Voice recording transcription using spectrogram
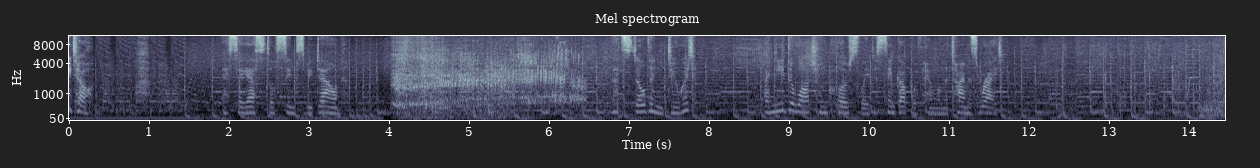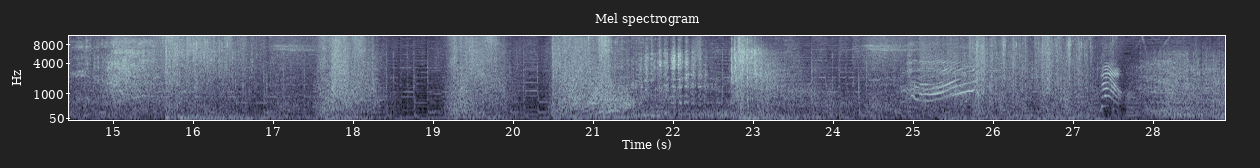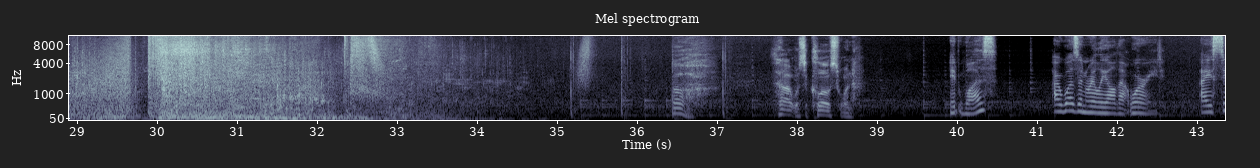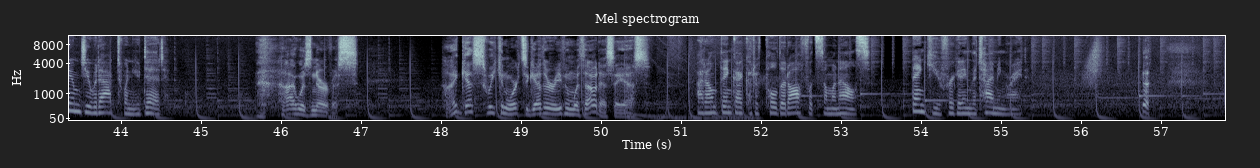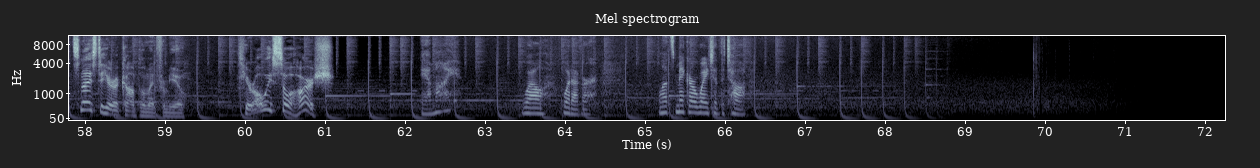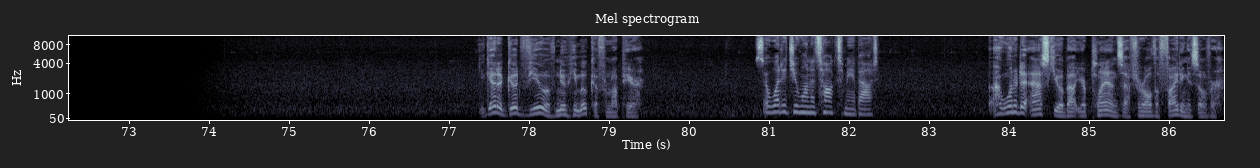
Yuito! SAS still seems to be down. That still didn't do it? I need to watch him closely to sync up with him when the time is right. Was a close one. It was? I wasn't really all that worried. I assumed you would act when you did. I was nervous. I guess we can work together even without SAS. I don't think I could have pulled it off with someone else. Thank you for getting the timing right. It's nice to hear a compliment from you. You're always so harsh. Am I? Well, whatever. Let's make our way to the top. Get a good view of New Himuka from up here. So what did you want to talk to me about? I wanted to ask you about your plans after all the fighting is over.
